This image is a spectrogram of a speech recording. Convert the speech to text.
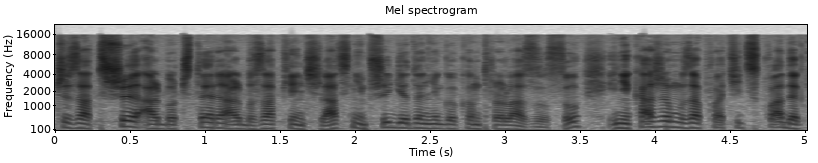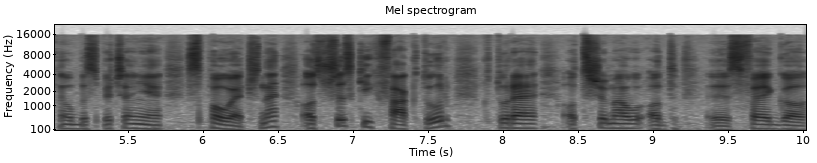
czy za 3 albo 4 albo za 5 lat nie przyjdzie do niego kontrola ZUS-u i nie każe mu zapłacić składek na ubezpieczenie społeczne od wszystkich faktur, które otrzymał od e, swojego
